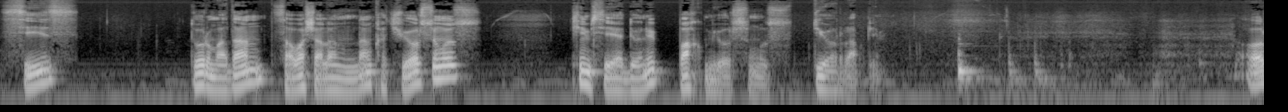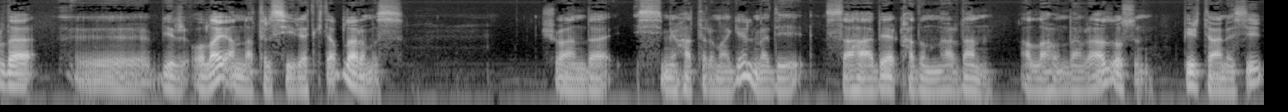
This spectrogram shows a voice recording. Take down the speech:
siz durmadan savaş alanından kaçıyorsunuz. Kimseye dönüp bakmıyorsunuz diyor Rabbim. Orada e, bir olay anlatır siret kitaplarımız. Şu anda ismi hatırıma gelmedi. Sahabe kadınlardan Allah ondan razı olsun. Bir tanesi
